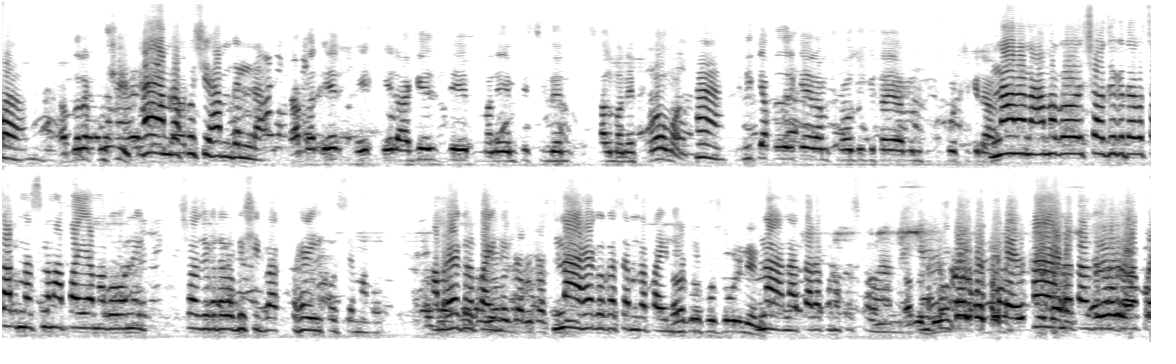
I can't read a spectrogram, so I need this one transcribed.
হ্যাঁ। আপনারা খুশি? হ্যাঁ আমরা খুশি আলহামদুলিল্লাহ। আপনার এর এর আগে যে মানে এমপি ছিলেন সালমান এফ রহমান হ্যাঁ। তিনি কি আপনাদেরকে এরকম সহযোগিতায় এমন কিছু করছে কিনা? না না না আমাকে সহযোগিতা মাসলাম পাই আমাকে অনেক সহযোগিতা বেশিরভাগ হেই করছে আমাকে আমরা এগুলো পাই না কারোর না কাছে আমরা পাই না তারা কোনো না না তারা খোঁজ খবর নেই হ্যাঁ আমরা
